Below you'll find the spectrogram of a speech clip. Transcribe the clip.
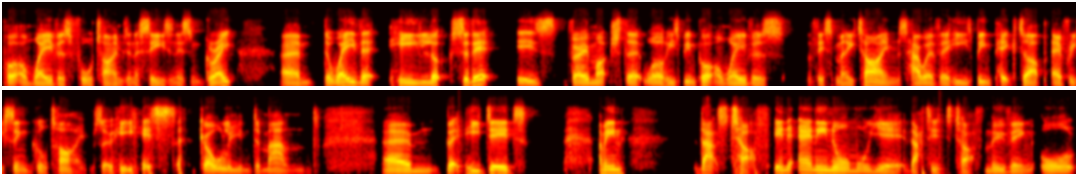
put on waivers four times in a season isn't great. Um, the way that he looks at it is very much that well he's been put on waivers this many times. However he's been picked up every single time. So he is a goalie in demand. Um, but he did i mean that's tough. In any normal year that is tough moving all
